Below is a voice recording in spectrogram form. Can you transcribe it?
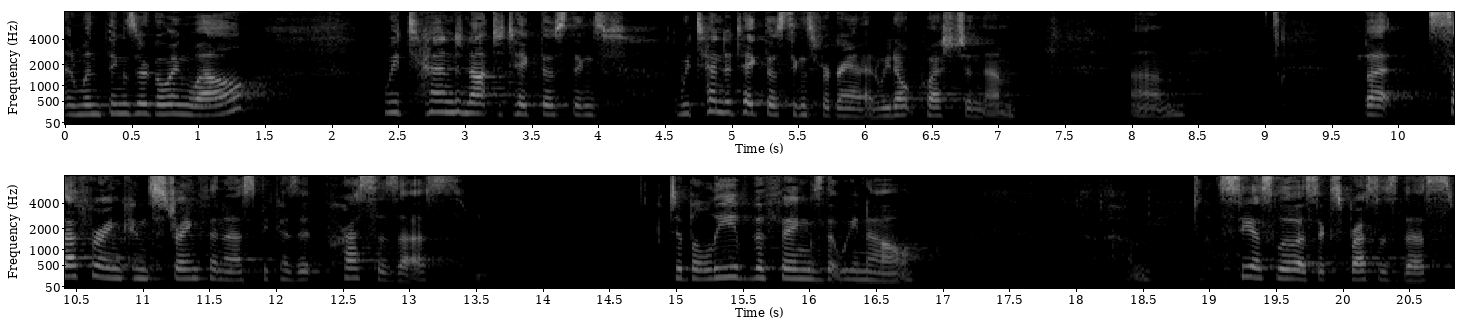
and when things are going well, we tend not to take those things, we tend to take those things for granted. We don't question them. Um, but suffering can strengthen us because it presses us to believe the things that we know. Um, C.S. Lewis expresses this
